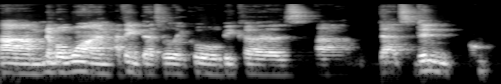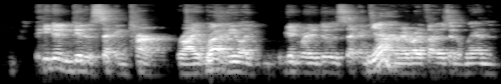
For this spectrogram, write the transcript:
Um, number one, I think that's really cool because uh, that's didn't he didn't get his second term right? Right. He like getting ready to do his second Yeah. term. Everybody thought he was going to win.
